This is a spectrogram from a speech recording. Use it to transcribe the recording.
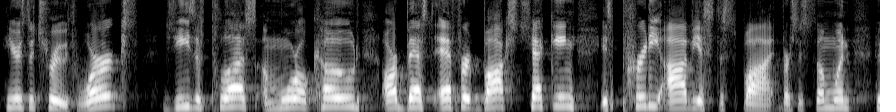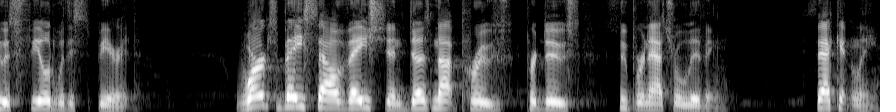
Here's the truth works Jesus plus a moral code, our best effort, box checking is pretty obvious to spot versus someone who is filled with His Spirit. Works based salvation does not prove, produce supernatural living. Secondly,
